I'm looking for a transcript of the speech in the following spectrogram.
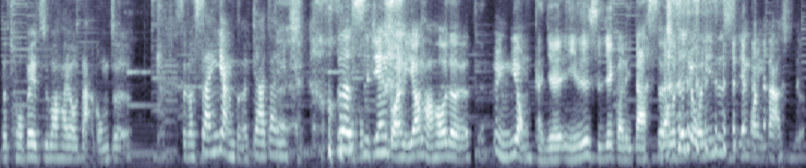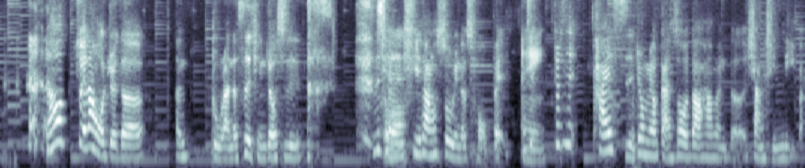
的筹备之外，还有打工这整个三样整个加在一起，真的时间管理要好好的运用。感觉你是时间管理大师啊，对我真觉得我已经是时间管理大师了。然后最让我觉得很堵然的事情就是，之前戏上宿营的筹备，就是、嗯就是开始就没有感受到他们的向心力吧。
